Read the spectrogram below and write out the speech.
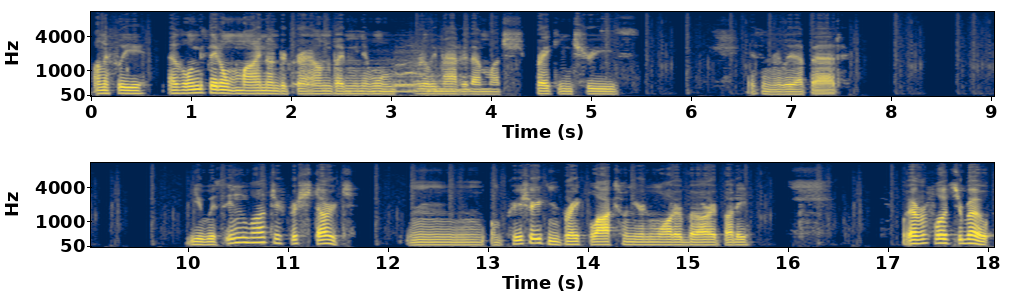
honestly, as long as they don't mine underground, I mean, it won't really matter that much. Breaking trees isn't really that bad. You was in water for start. Mm, I'm pretty sure you can break blocks when you're in water, but alright, buddy. Whatever floats your boat.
